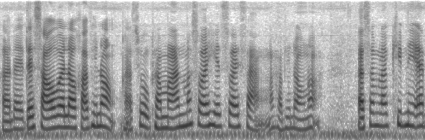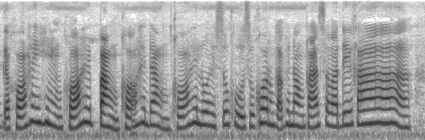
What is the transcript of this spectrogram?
ค่ะได้แต่เสาไว้แล้วค่ะพี่น้องค่ะโชคธรรมานมาซอยเฮ็ดซอยสั่งนะคะพี่น้องเนาะ ค่ะสำหรับคลิปนี้แอดก็ขอให้เฮงขอให้ปังขอให้ดัง ขอให้รวยสุขูสุขคนค่ะพี่น้องค่ะสวัสดีค่ะ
